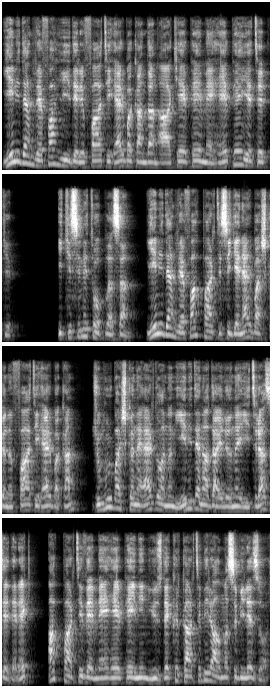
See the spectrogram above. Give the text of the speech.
Yeniden Refah lideri Fatih Erbakan'dan AKP MHP'ye tepki. İkisini toplasan, Yeniden Refah Partisi Genel Başkanı Fatih Erbakan, Cumhurbaşkanı Erdoğan'ın yeniden adaylığına itiraz ederek AK Parti ve MHP'nin %40 artı bir alması bile zor.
